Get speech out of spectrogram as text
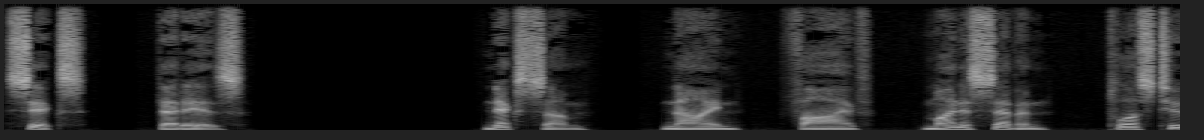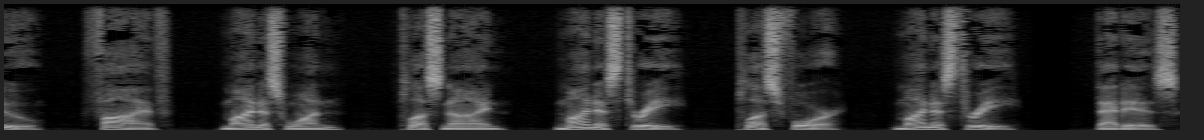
6, that is. Next sum. 9, 5, minus 7, plus 2, 5, minus 1, plus 9, minus 3, plus 4, minus 3, that is.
